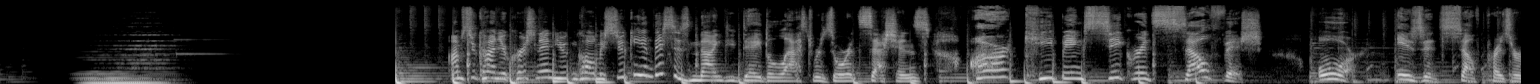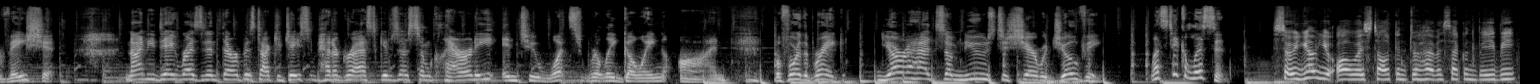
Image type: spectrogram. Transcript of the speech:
I'm Sukanya Krishnan. You can call me Suki, and this is 90 Day The Last Resort Sessions. Are keeping secrets selfish? Or is it self preservation? 90 Day resident therapist Dr. Jason Prendergast gives us some clarity into what's really going on. Before the break, Yara had some news to share with Jovi. Let's take a listen. So you know you're always talking to have a second baby.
